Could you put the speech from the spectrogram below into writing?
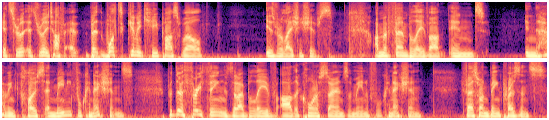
it's really it's really tough. Uh, But what's gonna keep us well is relationships. I'm a firm believer in in having close and meaningful connections. But there are three things that I believe are the cornerstones of meaningful connection. First one being presence.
